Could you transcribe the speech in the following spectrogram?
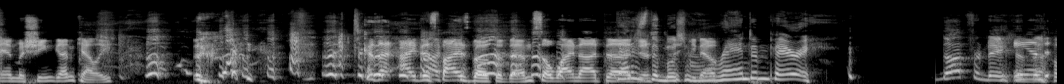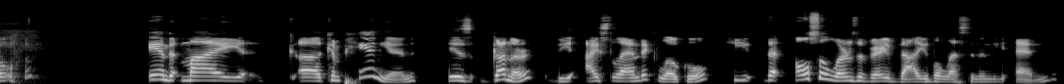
and Machine Gun Kelly. Because I, I despise both of them, so why not? Uh, that is just, the most you know, random pairing. Not for Nathan. And- though. and my uh, companion is Gunnar, the Icelandic local. He that also learns a very valuable lesson in the end.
